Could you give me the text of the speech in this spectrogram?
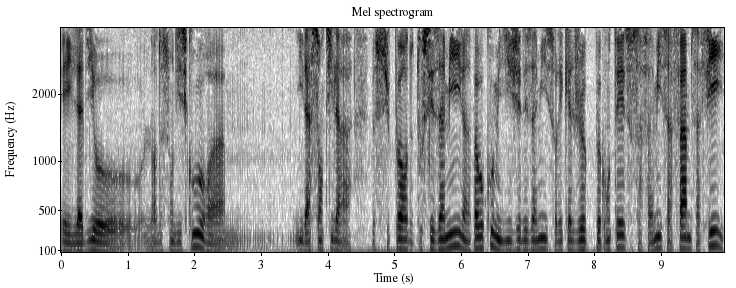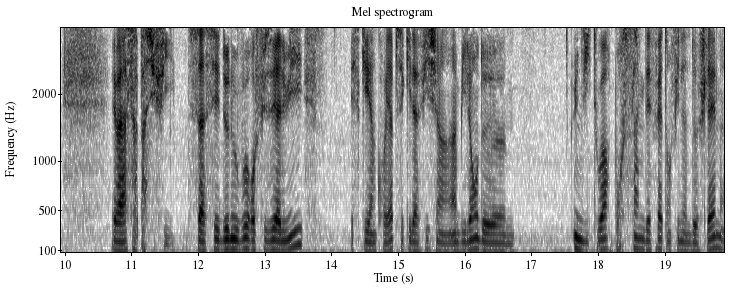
Et il l'a dit lors de son discours, euh, il a senti le support de tous ses amis. Il n'en a pas beaucoup, mais il dit j'ai des amis sur lesquels je peux compter, sur sa famille, sa femme, sa fille. Et voilà, ça n'a pas suffi. Ça s'est de nouveau refusé à lui. Et ce qui est incroyable, c'est qu'il affiche un, bilan de une victoire pour cinq défaites en finale de Chelem.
